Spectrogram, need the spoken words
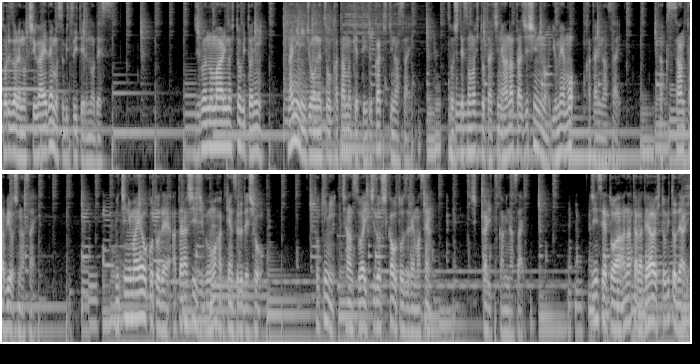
それぞれの違いで結びついているのです。自分の周りの人々に何に情熱を傾けているか聞きなさい。そしてその人たちにあなた自身の夢も語りなさい。たくさん旅をしなさい。道に迷うことで新しい自分を発見するでしょう。時にチャンスは一度しか訪れません。しっかりつかみなさい。人生とはあなたが出会う人々であり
